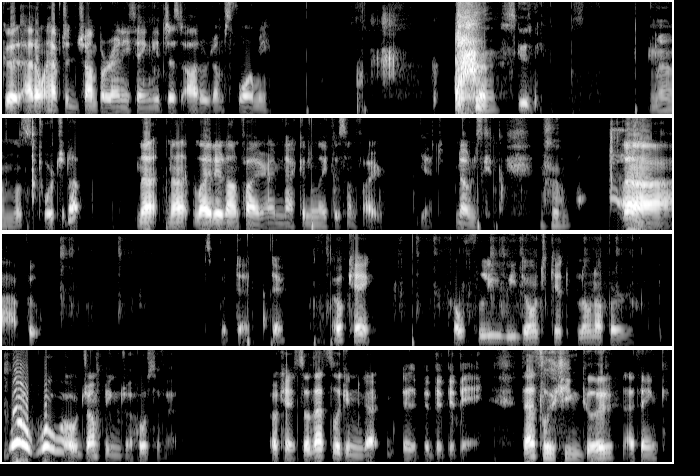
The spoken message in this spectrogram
good. I don't have to jump or anything. It just auto jumps for me. Excuse me. Um, let's torch it up. Not, not light it on fire. I'm not going to light this on fire yet. No, I'm just kidding. ah, poo. Let's put that there. Okay. Hopefully we don't get blown up or... Whoa, whoa, whoa, jumping Jehoshaphat. Okay, so that's looking... good. That's looking good, I think.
